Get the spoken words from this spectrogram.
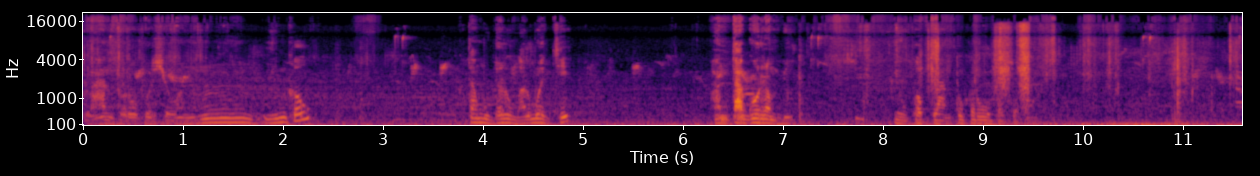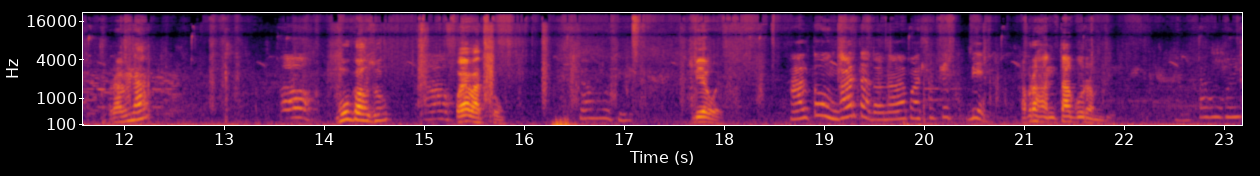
પ્લાન કરવો પડશે એમ કહું. તા મોઢા રૂમાલ બચશે હંતા ગો રંબી એવો પ્લાન તો કરવો પડશે. રવિના? હું કહું છું? કયા વાત કહું? બે હોય. હાલ તો ઊંઘાડતા હતા ને હવે પાછું તો બે. આપણે હંતા ગો રમવી હંતા કુકરી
